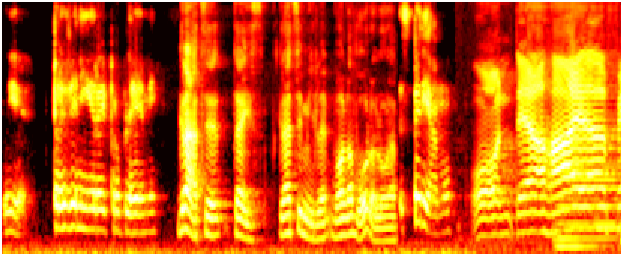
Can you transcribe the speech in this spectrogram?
lui e prevenire i problemi. Grazie Thais, grazie mille, buon lavoro allora. Speriamo. Und der Haiffisch,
